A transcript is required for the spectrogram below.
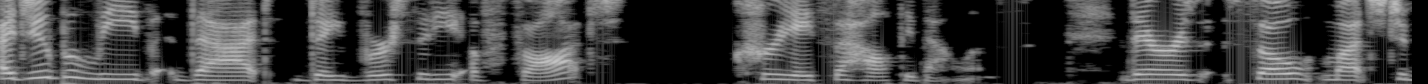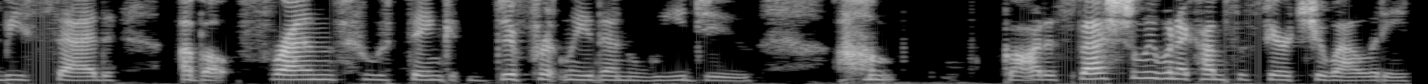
I do believe that diversity of thought creates a healthy balance. There is so much to be said about friends who think differently than we do. Um, God, especially when it comes to spirituality.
